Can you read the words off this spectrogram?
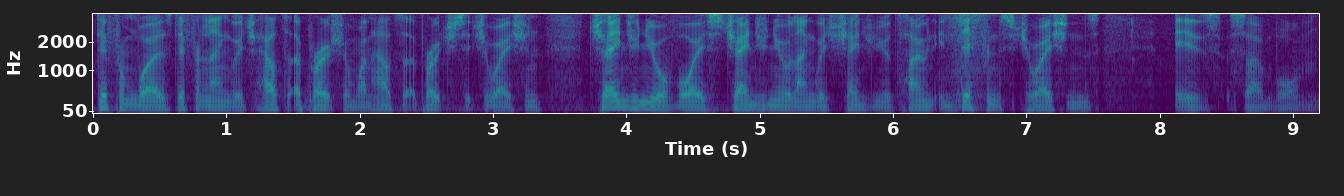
different words, different language, how to approach someone, how to approach a situation, changing your voice, changing your language, changing your tone in different situations is so important.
